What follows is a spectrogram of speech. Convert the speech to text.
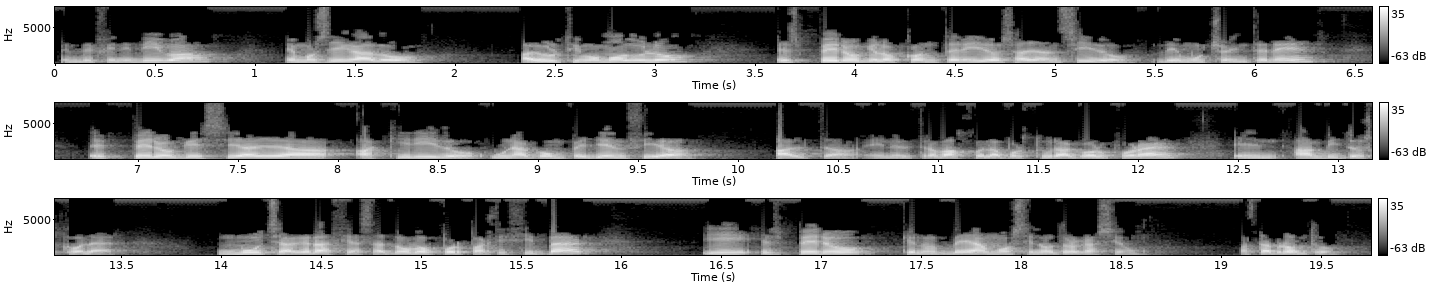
En definitiva, hemos llegado al último módulo, espero que los contenidos hayan sido de mucho interés, espero que se haya adquirido una competencia alta en el trabajo de la postura corporal en ámbito escolar. Muchas gracias a todos por participar y espero que nos veamos en otra ocasión. Hasta pronto.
